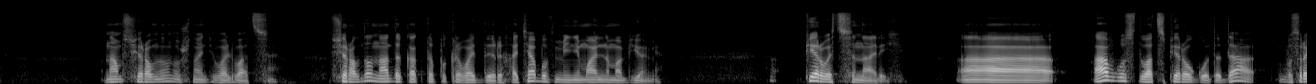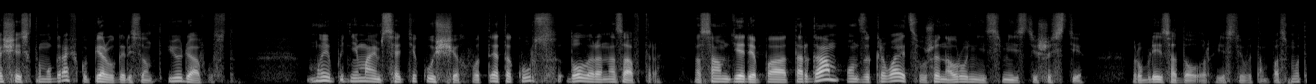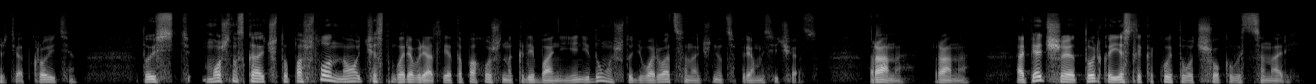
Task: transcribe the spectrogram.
нам все равно нужна девальвация. Все равно надо как-то покрывать дыры, хотя бы в минимальном объеме. Первый сценарий. А, август 2021 года, да, возвращаясь к тому графику, первый горизонт, июль-август мы поднимаемся от текущих, вот это курс доллара на завтра. На самом деле по торгам он закрывается уже на уровне 76 рублей за доллар, если вы там посмотрите, откроете. То есть можно сказать, что пошло, но, честно говоря, вряд ли. Это похоже на колебания. Я не думаю, что девальвация начнется прямо сейчас. Рано, рано. Опять же, только если какой-то вот шоковый сценарий.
